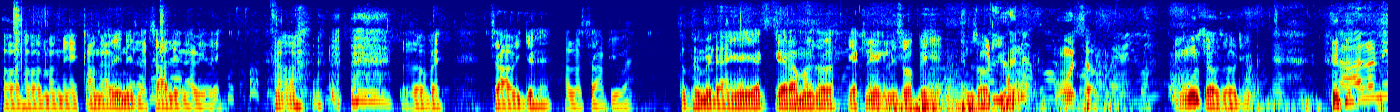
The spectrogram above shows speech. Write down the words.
સવાર સવારમાં મેં કામે આવીને એટલે ચાલીને આવી જાય. તો જો ભાઈ, ચા આવી ગયો છે. હાલો, ચા પીવા. તો ફેમિલી અહીંયા એક કેરામાં તો એકલી એકલી સોપે છે. એમ જોડ્યું છે ને, હું સૌ હું છો જોડ્યું હાલો ને.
